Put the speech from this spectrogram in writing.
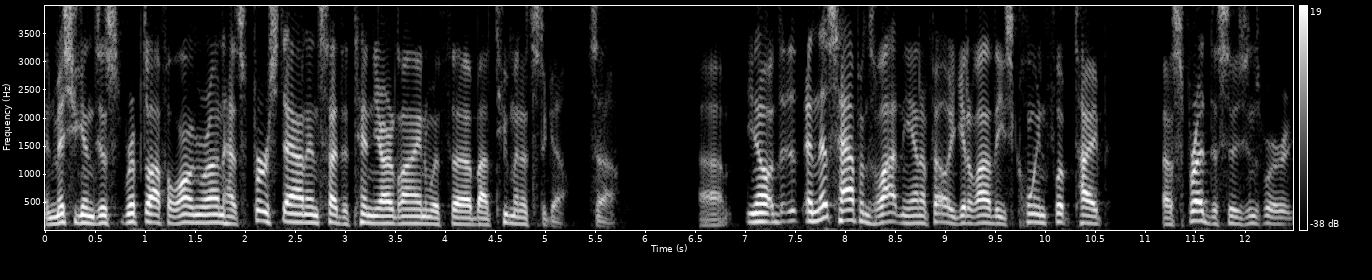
and Michigan just ripped off a long run, has first down inside the 10 yard line with uh, about two minutes to go. So, um, you know, th- and this happens a lot in the NFL. You get a lot of these coin flip type uh, spread decisions where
